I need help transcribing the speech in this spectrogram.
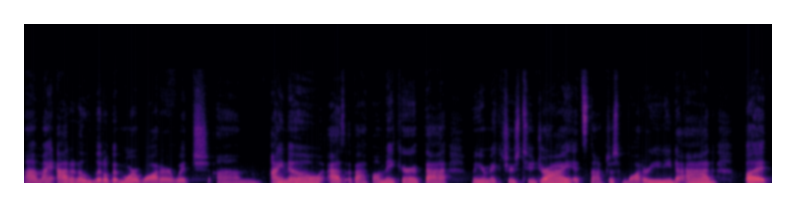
Um, I added a little bit more water, which um, I know as a bath bomb maker that when your mixture is too dry, it's not just water you need to add, but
